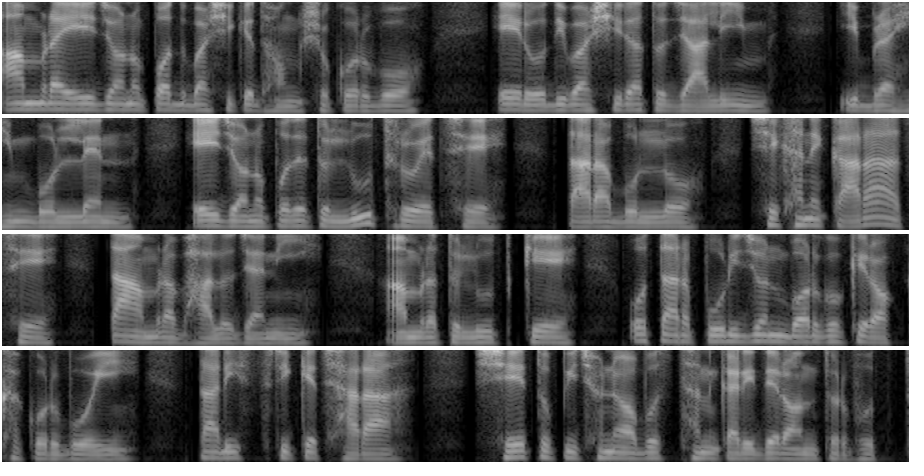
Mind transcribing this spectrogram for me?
আমরা এই জনপদবাসীকে ধ্বংস করব, এর অধিবাসীরা তো জালিম ইব্রাহিম বললেন, এই জনপদে তো লুথ রয়েছে। তারা বলল, সেখানে কারা আছে? তা আমরা ভালো জানি। আমরা তো লুতকে ও তার পরিজনবর্গকে রক্ষা করবই, তার স্ত্রীকে ছাড়া, সে তো পিছনে অবস্থানকারীদের অন্তর্ভুক্ত।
